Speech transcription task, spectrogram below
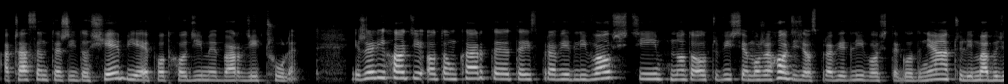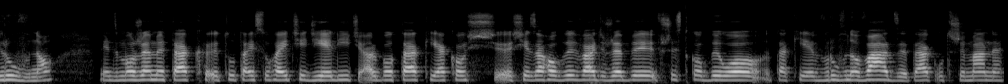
a czasem też i do siebie podchodzimy bardziej czule. Jeżeli chodzi o tą kartę tej sprawiedliwości, no to oczywiście może chodzić o sprawiedliwość tego dnia, czyli ma być równo, więc możemy tak tutaj, słuchajcie, dzielić albo tak jakoś się zachowywać, żeby wszystko było takie w równowadze, tak, utrzymane e,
